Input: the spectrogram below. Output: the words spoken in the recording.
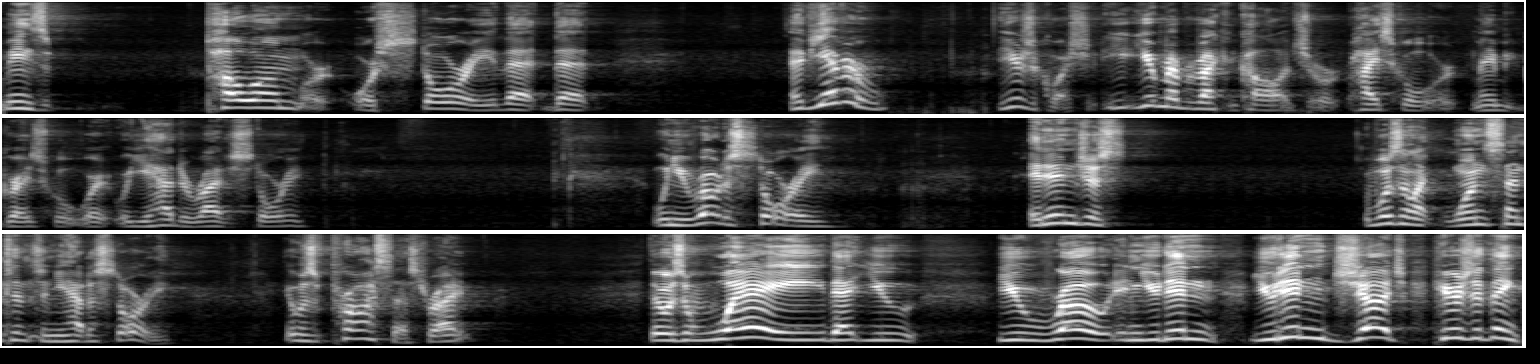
means poem or, or story that that have you ever here's a question. You remember back in college or high school or maybe grade school where, where you had to write a story? When you wrote a story it didn't just, it wasn't like one sentence and you had a story. It was a process, right? There was a way that you you wrote and you didn't you didn't judge. Here's the thing.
